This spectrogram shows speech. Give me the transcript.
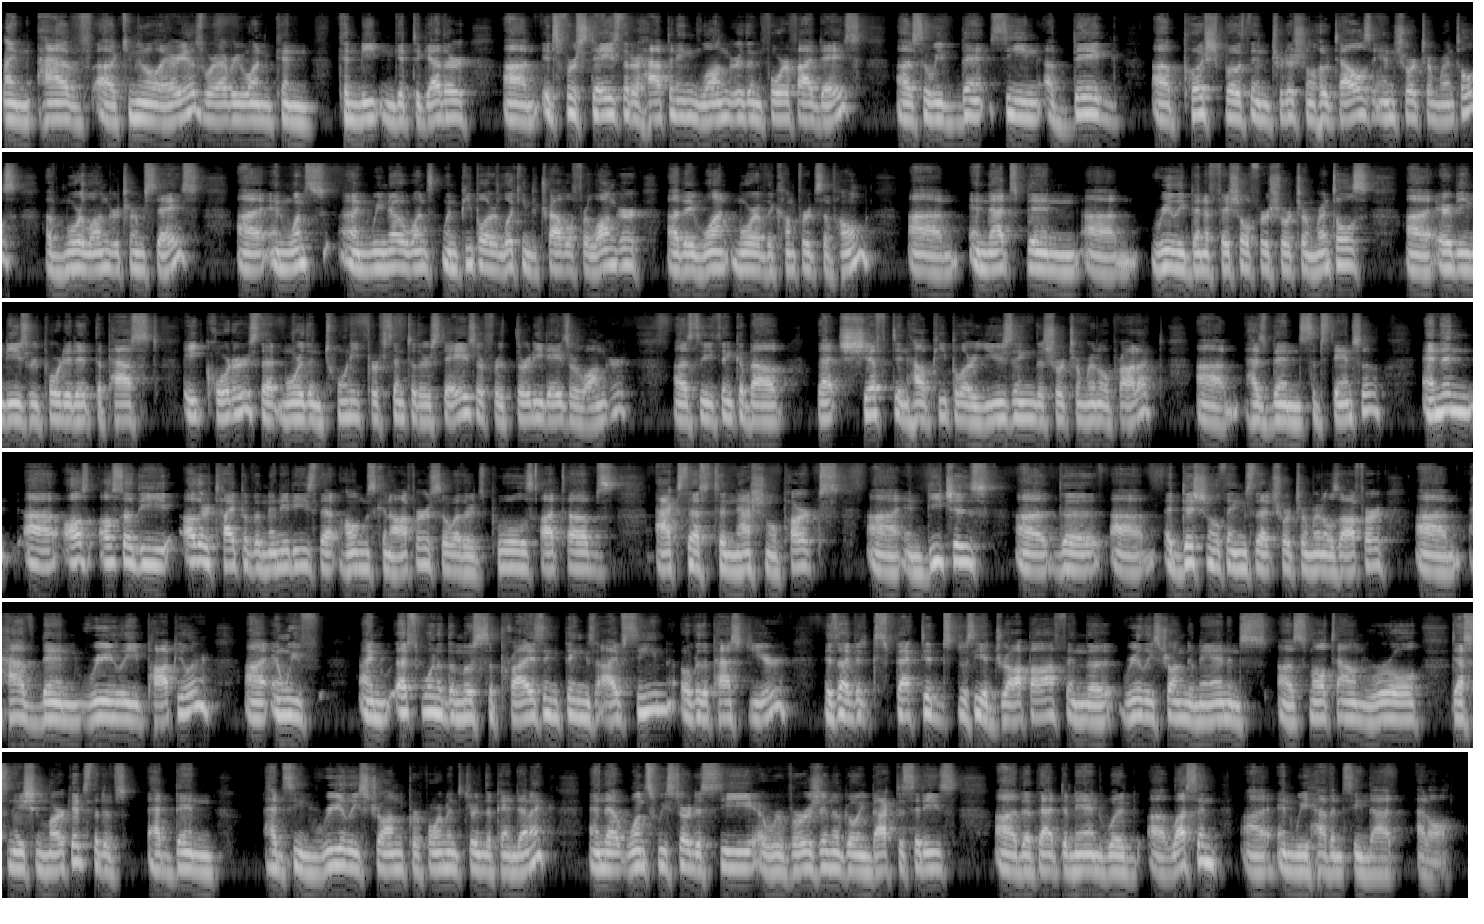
and have uh, communal areas where everyone can can meet and get together. Um, it's for stays that are happening longer than four or five days. Uh, so we've been seen a big uh, push both in traditional hotels and short-term rentals of more longer-term stays. Uh, and once, and we know once when people are looking to travel for longer, uh, they want more of the comforts of home, um, and that's been um, really beneficial for short-term rentals. Uh, Airbnb's reported it the past eight quarters that more than 20% of their stays are for 30 days or longer. Uh, so you think about that shift in how people are using the short-term rental product uh, has been substantial. And then uh, also the other type of amenities that homes can offer. So whether it's pools, hot tubs, access to national parks uh, and beaches, uh, the uh, additional things that short-term rentals offer um, have been really popular, uh, and we've and that's one of the most surprising things I've seen over the past year is I've expected to see a drop off in the really strong demand in uh, small town rural destination markets that have had been had seen really strong performance during the pandemic and that once we start to see a reversion of going back to cities uh, that that demand would uh, lessen uh, and we haven't seen that at all.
